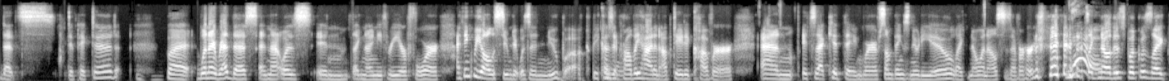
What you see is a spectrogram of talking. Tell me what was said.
that's depicted. But when I read this, and that was in like 93 or 4, I think we all assumed it was a new book because it Mhm. probably had an updated cover. And it's that kid thing where if something's new to you, like no one else has ever heard of it. it's like, no, this book was like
